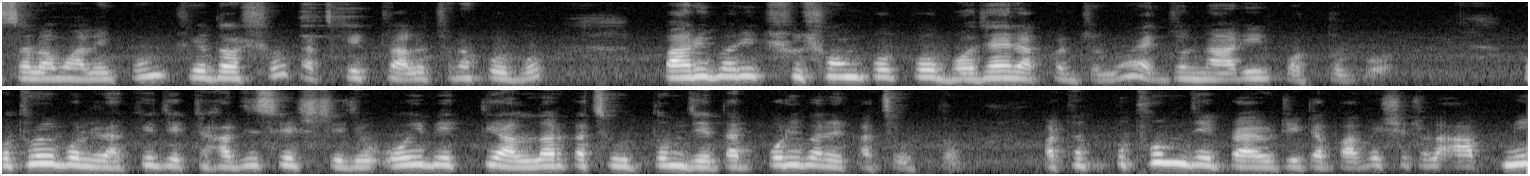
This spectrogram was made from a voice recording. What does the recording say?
আসসালামু আলাইকুম। প্রিয় দর্শক, আজকে একটু আলোচনা করব পারিবারিক সুসম্পর্ক বজায় রাখার জন্য একজন নারীর কর্তব্য। প্রথমে বলে রাখি যে, একটা হাদিসে এসছে যে, ওই ব্যক্তি আল্লাহর কাছে উত্তম যে, তার পরিবারের কাছে উত্তম। অর্থাৎ প্রথম যে প্রায়োরিটিটা পাবে, সেটা হলো আপনি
